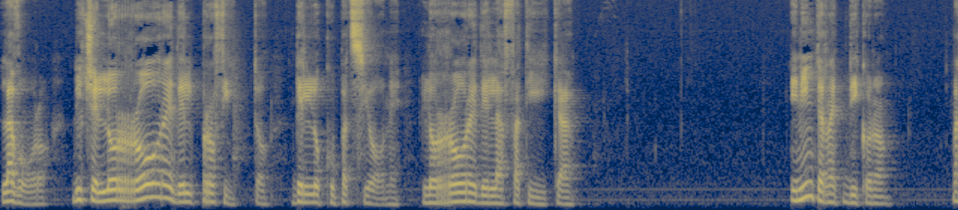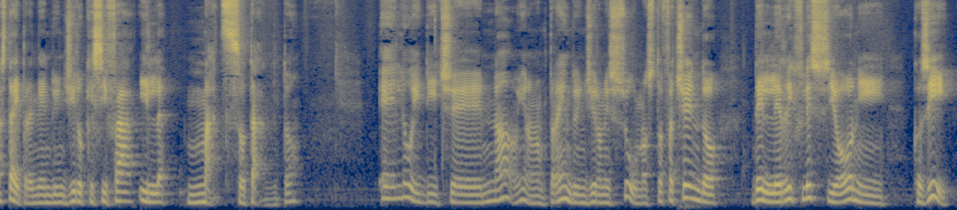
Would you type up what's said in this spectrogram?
lavoro. Dice l'orrore del profitto dell'occupazione, l'orrore della fatica. In internet dicono, ma stai prendendo in giro che si fa il mazzo tanto? E lui dice, no, io non prendo in giro nessuno, sto facendo delle riflessioni così,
